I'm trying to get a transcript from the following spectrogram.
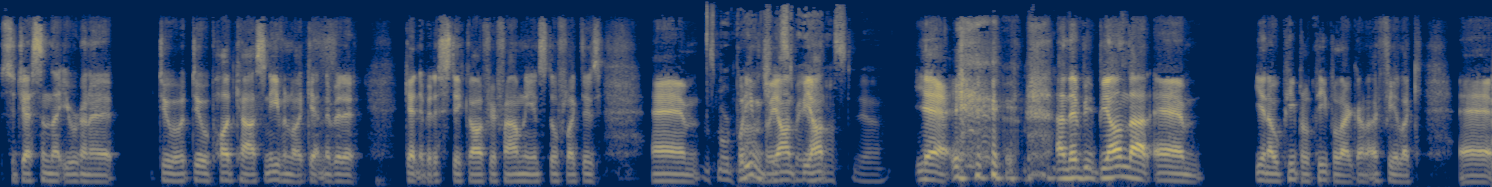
suggesting that you were gonna do a do a podcast, and even like getting a bit of getting a bit of stick off your family and stuff like this. um, it's more. But even beyond- be beyond- honest. yeah, yeah, and then beyond that, um, you know, people people are gonna. I feel like, uh,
